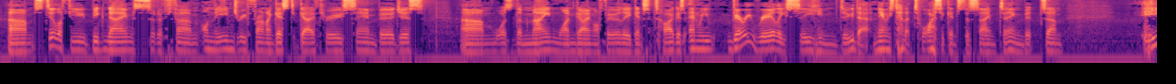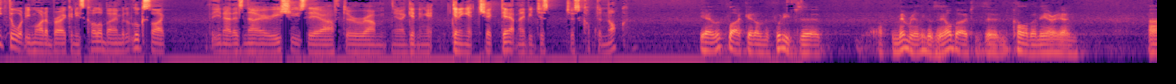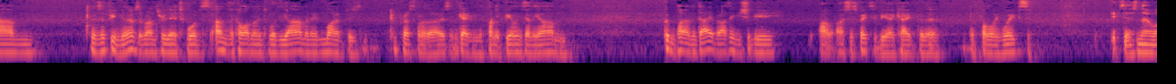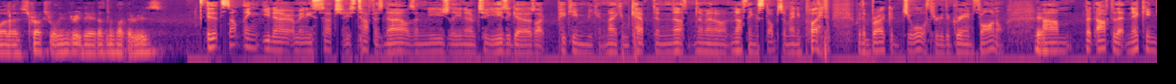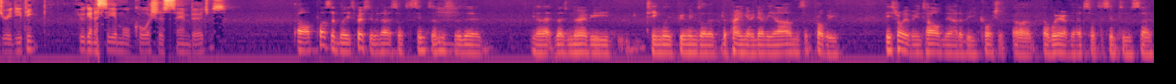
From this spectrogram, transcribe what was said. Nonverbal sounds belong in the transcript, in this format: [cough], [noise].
Um, still a few big names sort of um, on the injury front, I guess, to go through. Sam Burgess um, was the main one going off early against the Tigers, and we very rarely see him do that. Now he's done it [laughs] twice against the same team, but um, he thought he might have broken his collarbone, but it looks like you know there's no issues there after um, you know getting it getting it checked out. Maybe just just copped a knock. Yeah, it looked like it on the footage. Uh, from memory, I think it was an elbow to the collarbone area. And, um, there's a few nerves that run through there towards under the collarbone towards the arm, and it might have just compressed one of those and gave him the funny feelings down the arm. And couldn't play on the day, but I think he should be. I, I suspect he'd be okay for the, the following weeks if, if there's no other structural injury there. It doesn't look like there is is it something you know? I mean, he's such he's tough as nails, and usually you know two years ago I was like pick him, you can make him captain. No, no matter what, nothing stops him, and he played [laughs] with a broken jaw through the grand final. Yeah. Um, but after that neck injury, do you think you're going to see a more cautious Sam Burgess? Oh, possibly, especially with those sorts of symptoms, mm. with the you know that, those nervy, tingly feelings, or the, the, pain going down the arms. That probably he's probably been told now to be cautious, uh, aware of those sorts of symptoms. So.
